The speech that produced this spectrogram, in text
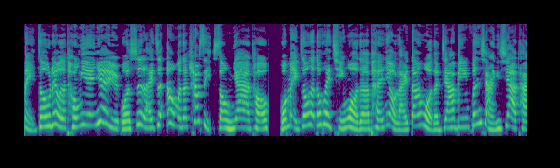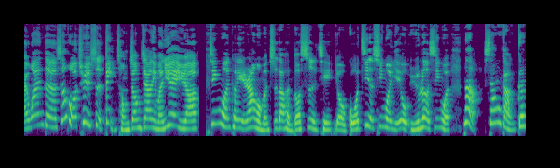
每周六的童言粤语，我是来自澳门的 Chelsea 宋亚彤。我每周呢都会请我的朋友来当我的嘉宾，分享一下台湾的生活趣事，并从中教你们粤语哦。新闻可以让我们知道很多事情，有国际的新闻，也有娱乐新闻。那香港跟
